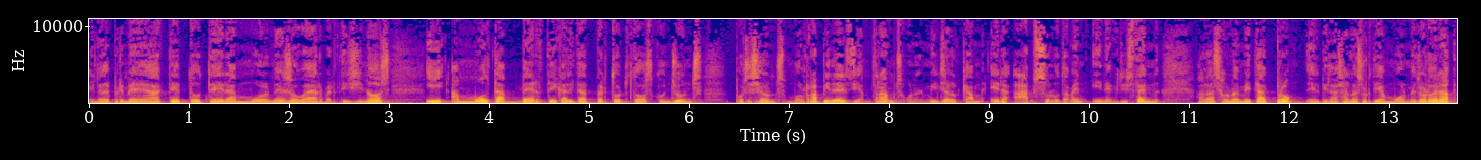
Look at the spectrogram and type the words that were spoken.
En el primer acte tot era molt més obert, vertiginós i amb molta verticalitat per tots dos conjunts. Posicions molt ràpides i amb trams on el mig del camp era absolutament inexistent. A la segona meitat, però, el Vilassana sortia molt més ordenat,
